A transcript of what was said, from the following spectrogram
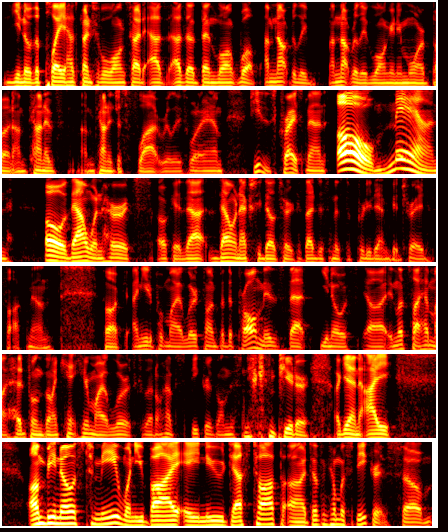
you know the play has been to the long side as as I've been long. Well, I'm not really I'm not really long anymore, but I'm kind of I'm kind of just flat. Really, is what I am. Jesus Christ, man. Oh man. Oh, that one hurts. Okay, that that one actually does hurt because I just missed a pretty damn good trade. Fuck, man. Fuck. I need to put my alerts on. But the problem is that you know, if uh, unless I have my headphones on, I can't hear my alerts because I don't have speakers on this new computer. Again, I unbeknownst to me, when you buy a new desktop, uh, it doesn't come with speakers. So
